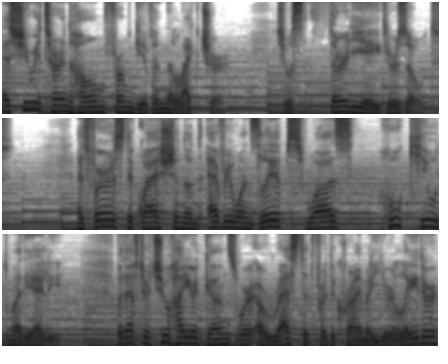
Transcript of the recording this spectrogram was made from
as she returned home from giving a lecture. She was 38 years old. At first, the question on everyone's lips was who killed Marielle? But after two hired guns were arrested for the crime a year later,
